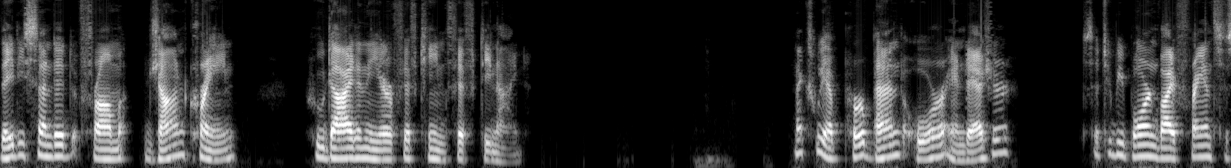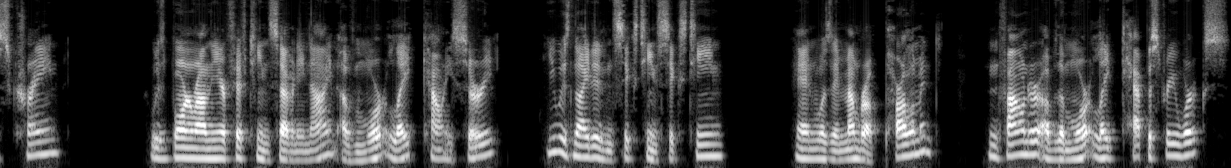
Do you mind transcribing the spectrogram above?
They descended from John Crane, who died in the year 1559. Next we have Per Bend, Or, and Azure, said to be borne by Francis Crane, who was born around the year 1579 of Mortlake, County Surrey. He was knighted in 1616 and was a member of Parliament and founder of the Mortlake Tapestry Works.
